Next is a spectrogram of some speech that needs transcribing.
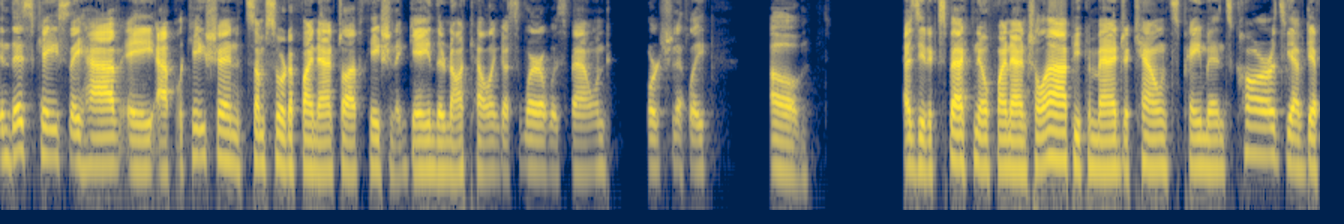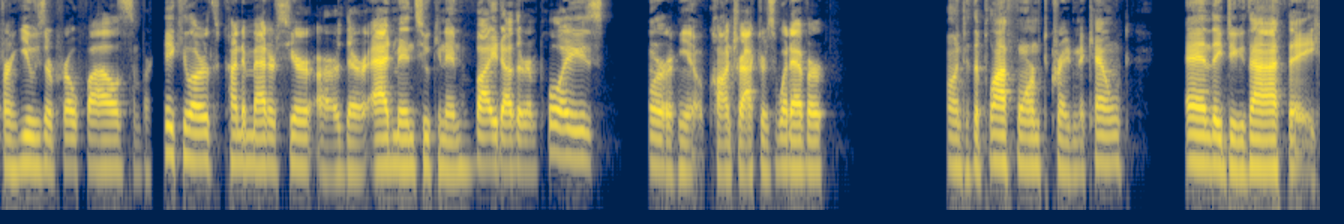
In this case, they have a application, some sort of financial application. Again, they're not telling us where it was found, fortunately. Um, as you'd expect, no financial app. You can manage accounts, payments, cards. You have different user profiles. In particular, kind of matters here are there admins who can invite other employees or you know contractors, whatever, onto the platform to create an account. And they do that. They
